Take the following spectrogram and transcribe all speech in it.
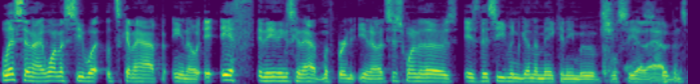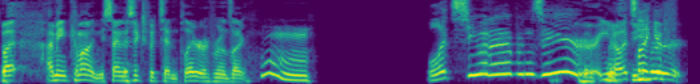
listen. I want to see what, what's going to happen. You know, if anything's going to happen with Bernard. You know, it's just one of those. Is this even going to make any moves? We'll see how that happens. But I mean, come on, you sign a six foot ten player. Everyone's like, hmm. Let's see what happens here. You know, it's like if Fever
